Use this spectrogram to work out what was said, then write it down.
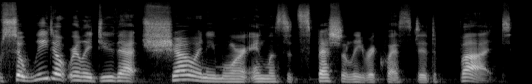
so we don't really do that show anymore unless it's specially requested. But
